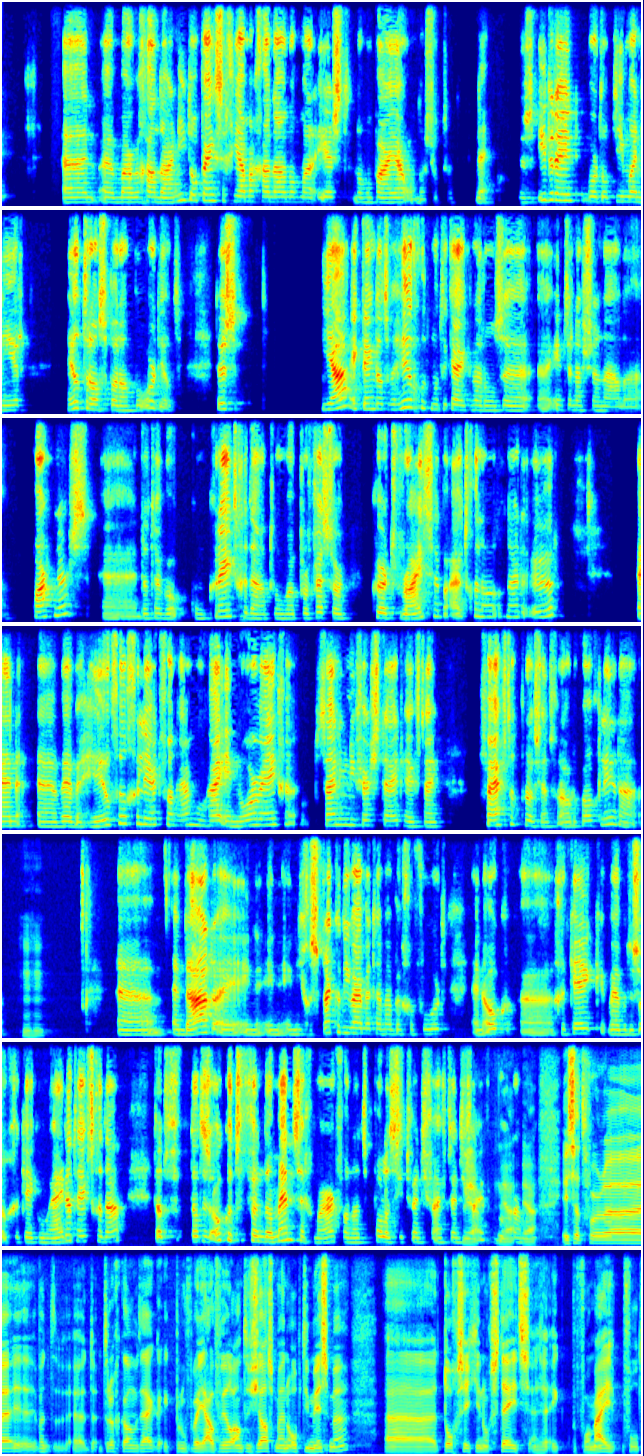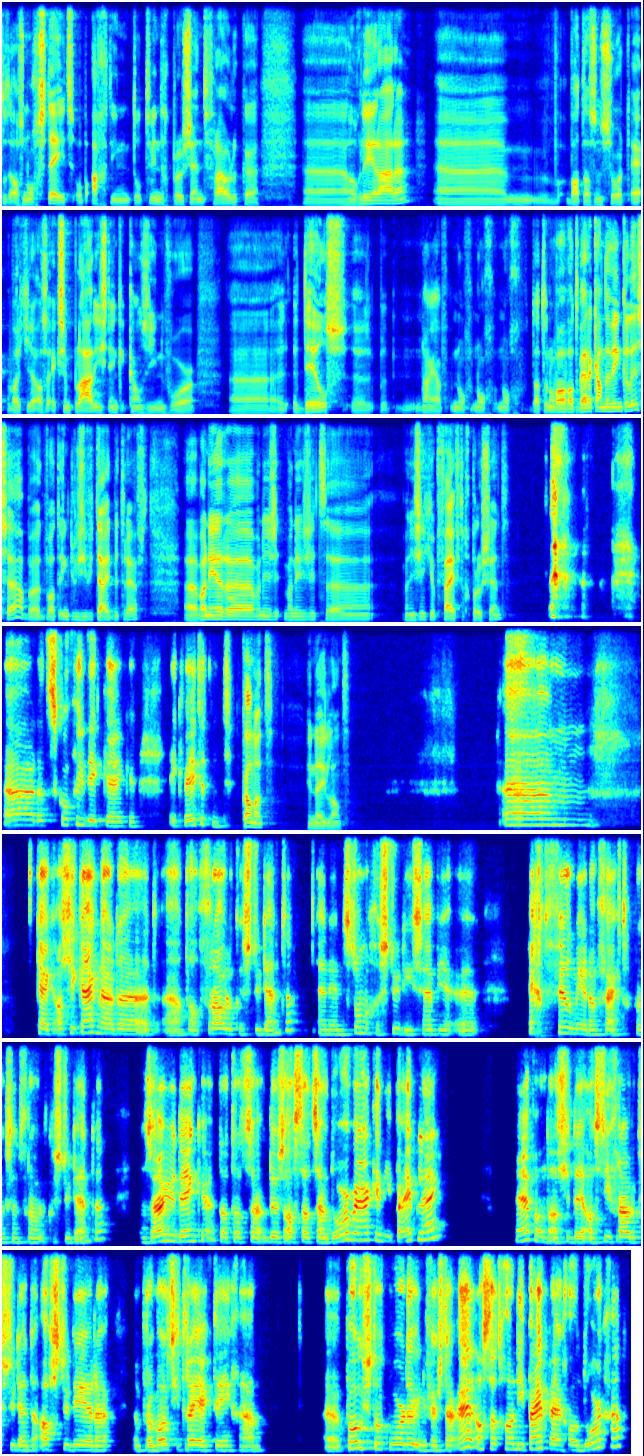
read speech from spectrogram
En, uh, maar we gaan daar niet opeens zeggen, ja, maar ga nou nog maar eerst nog een paar jaar onderzoek doen. Nee, dus iedereen wordt op die manier heel transparant beoordeeld. Dus ja, ik denk dat we heel goed moeten kijken naar onze uh, internationale partners. Uh, dat hebben we ook concreet gedaan toen we professor Kurt Rice hebben uitgenodigd naar de EUR. En uh, we hebben heel veel geleerd van hem, hoe hij in Noorwegen, op zijn universiteit, heeft hij 50% vrouwelijke hoogleraren. Mm uh, en daar eh, in, in, in die gesprekken die wij met hem hebben gevoerd en ook uh, gekeken, we hebben dus ook gekeken hoe hij dat heeft gedaan. Dat, dat is ook het fundament, zeg maar, van het Policy 2525-programma. Ja, ja, Is dat voor, uh, want terugkomend, hè, ik proef bij jou veel enthousiasme en optimisme. toch zit je nog steeds, en ik, voor mij voelt het alsnog steeds, op 18 tot 20 procent vrouwelijke hoogleraren. Ehm, wat als een soort, e, wat je als exemplarisch denk ik kan zien voor uh, deels, uh, nou ja, nog, nog, nog, dat er nog wel wat werk aan de winkel is, hè, wat inclusiviteit betreft. Uh, wanneer, wanneer, wanneer, zit, wanneer zit je op 50 procent? ah, dat is koffiedik kijken. Ik weet het niet. Kan het in Nederland? Um, Kijk, als je kijkt naar de, het aantal vrouwelijke studenten, en in sommige studies heb je uh, echt veel meer dan 50% vrouwelijke studenten, dan zou je denken dat dat zou, dus als dat zou doorwerken in die pijplijn, hè, want als, je de, als die vrouwelijke studenten afstuderen, een promotietraject ingaan, uh, postdoc worden, universitair, als dat gewoon die pijplijn gewoon doorgaat,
